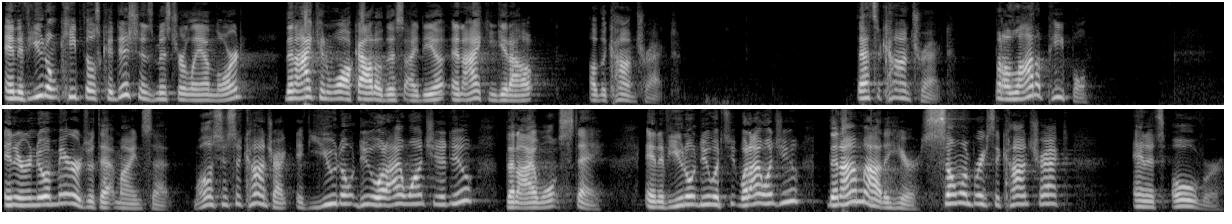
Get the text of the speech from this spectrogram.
And if you don't keep those conditions, Mr. Landlord, then I can walk out of this idea and I can get out of the contract. That's a contract. But a lot of people enter into a marriage with that mindset. Well, it's just a contract. If you don't do what I want you to do, then I won't stay. And if you don't do what, you, what I want you, then I'm out of here. Someone breaks the contract and it's over.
